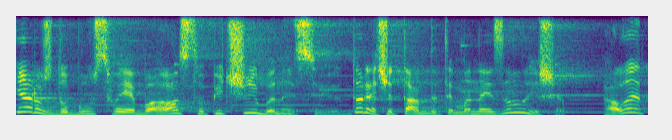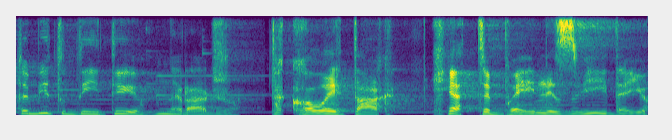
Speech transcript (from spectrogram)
Я роздобув своє багатство під шибеницею. До речі, там, де ти мене й залишив. Але тобі туди йти не раджу. Та коли так, я тебе й не звідаю.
